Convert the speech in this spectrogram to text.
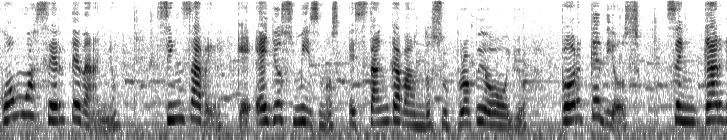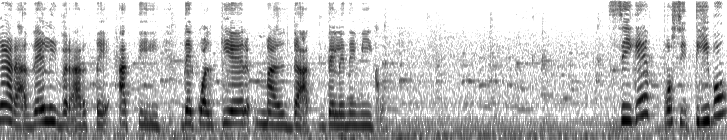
cómo hacerte daño sin saber que ellos mismos están cavando su propio hoyo, porque Dios se encargará de librarte a ti de cualquier maldad del enemigo. Sigue positivo,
